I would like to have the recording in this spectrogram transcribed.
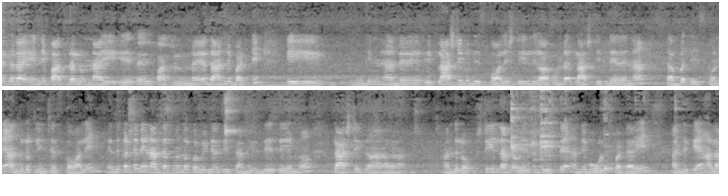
దగ్గర ఎన్ని పాత్రలు ఉన్నాయి ఏ సైజు పాత్రలు ఉన్నాయో దాన్ని బట్టి ఈ గిన్నె అంటే ఈ ప్లాస్టిక్ తీసుకోవాలి. స్టీల్ది కాకుండా ప్లాస్టిక్ ఏదైనా డబ్బా తీసుకొని అందులో క్లీన్ చేసుకోవాలి. ఎందుకంటే నేను అంతకుముందు ఒక వీడియో తీశాను. ఇది సేమ్ ప్లాస్టిక్ అందులో స్టీల్ దాంట్లో వేసి తీస్తే అన్ని హోల్స్ పడ్డాయి. అందుకే అలా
